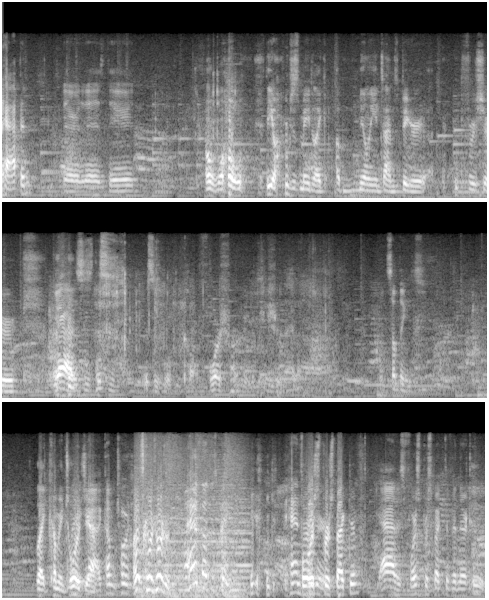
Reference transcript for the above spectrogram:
happen. There it is, dude. Oh, whoa. The arm just made like a million times bigger, for sure. Yeah, this is this is this is what we call foreshortening to make sure that uh, when something's Like coming towards you. Yeah, come towards Oh, it's coming towards us. My hand's not this big. The hand's Forced bigger. perspective. Yeah, there's force perspective in there too.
